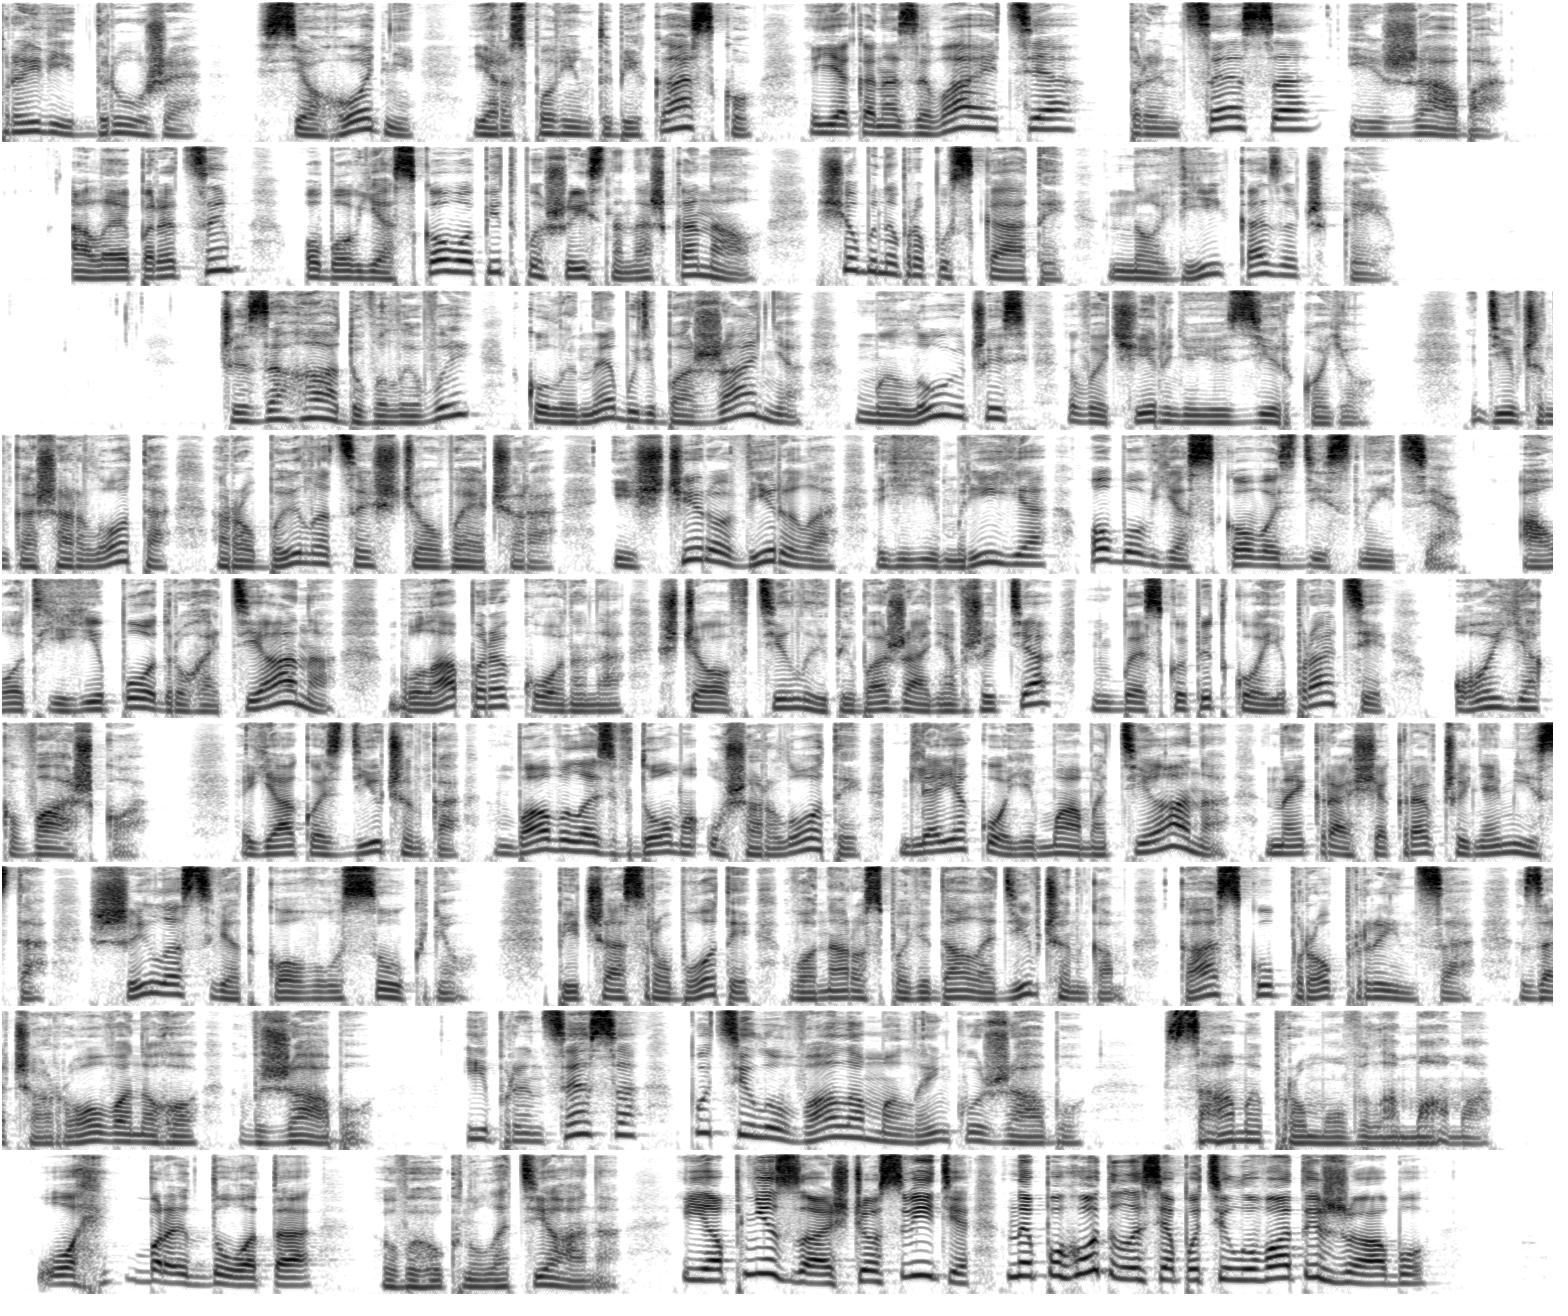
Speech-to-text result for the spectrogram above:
Привіт, друже! Сьогодні я розповім тобі казку, яка називається Принцеса і жаба. Але перед цим обов'язково підпишись на наш канал, щоб не пропускати нові казочки. Чи загадували ви коли-небудь бажання, милуючись вечірньою зіркою? Дівчинка Шарлота робила це щовечора і щиро вірила, її мрія обов'язково здійсниться. А от її подруга Тіана була переконана, що втілити бажання в життя без копіткої праці ой як важко. Якось дівчинка бавилась вдома у Шарлоти, для якої мама Тіана, найкраща кравчиня міста, шила святкову сукню. Під час роботи вона розповідала дівчинкам казку про принца, зачарованого в жабу. І принцеса поцілувала маленьку жабу, саме промовила мама. Ой, бредота. Вигукнула Тіана. Я б ні за що в світі не погодилася поцілувати жабу.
